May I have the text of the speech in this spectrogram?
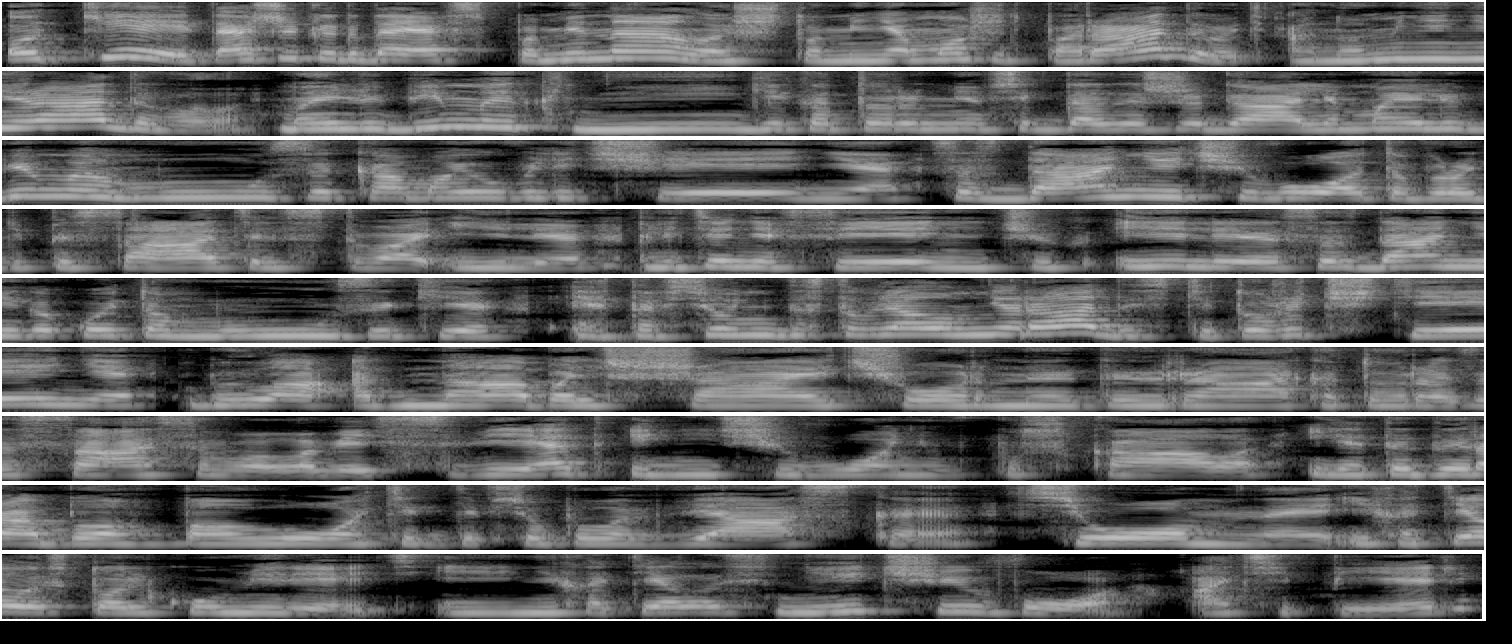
Окей, даже когда я вспоминала, что меня может порадовать, оно меня не радовало. Мои любимые книги, которые меня всегда зажигали, моя любимая музыка, мое увлечение, создание чего-то вроде писательства или плетение фенечек, или создание какой-то музыки. Это все не доставляло мне радости, тоже чтение. Была одна большая черная дыра, которая засасывала весь свет и ничего не выпускала. И эта дыра была в болоте, где все было вязкое вязкое, темное, и хотелось только умереть, и не хотелось ничего. А теперь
